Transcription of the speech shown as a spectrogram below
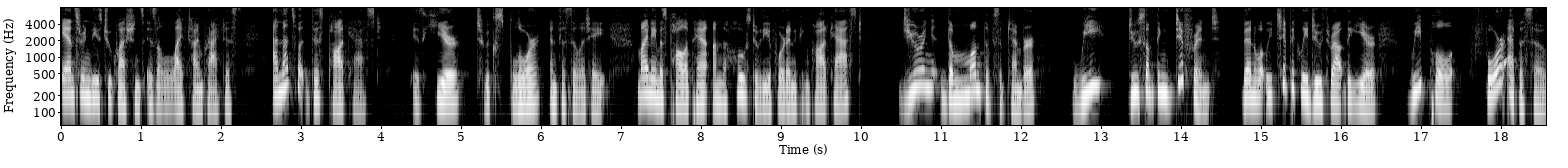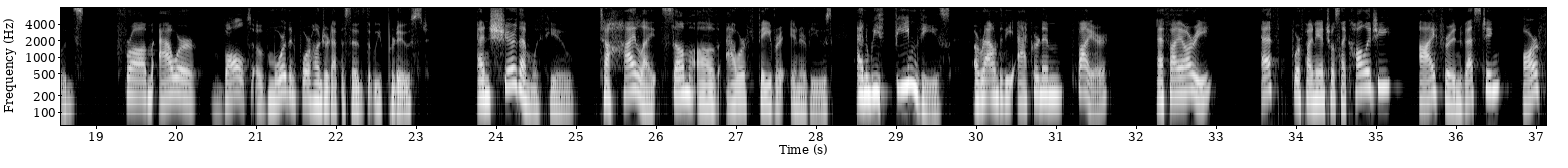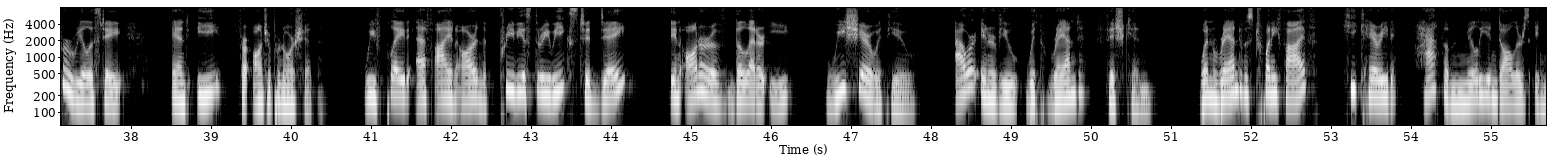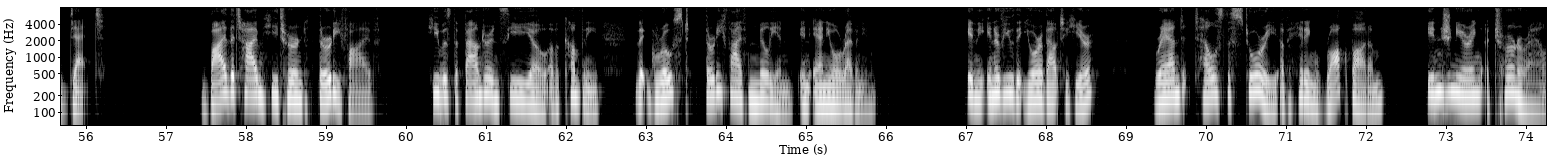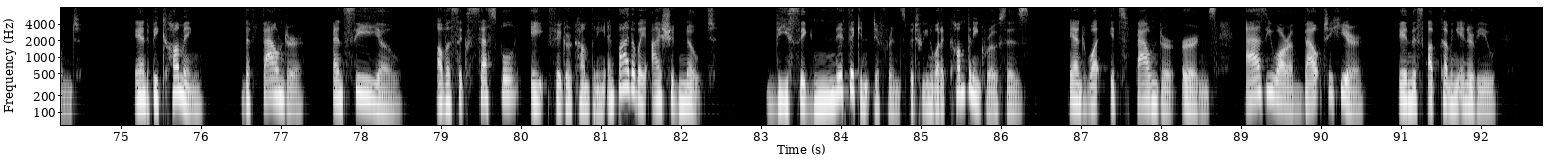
Answering these two questions is a lifetime practice. And that's what this podcast is here to explore and facilitate. My name is Paula Pant. I'm the host of the Afford Anything podcast. During the month of September, we do something different than what we typically do throughout the year. We pull four episodes from our vault of more than 400 episodes that we've produced and share them with you to highlight some of our favorite interviews. And we theme these around the acronym FIRE, F-I-R-E, F for financial psychology, I for investing, R for real estate, and E for entrepreneurship. We've played F, I, and R in the previous three weeks. Today, in honor of the letter E, we share with you our interview with Rand Fishkin. When Rand was 25, he carried half a million dollars in debt. By the time he turned 35, he was the founder and CEO of a company that grossed 35 million in annual revenue. In the interview that you're about to hear, Rand tells the story of hitting rock bottom, engineering a turnaround, and becoming the founder and CEO of a successful eight figure company. And by the way, I should note the significant difference between what a company grosses and what its founder earns. As you are about to hear in this upcoming interview,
